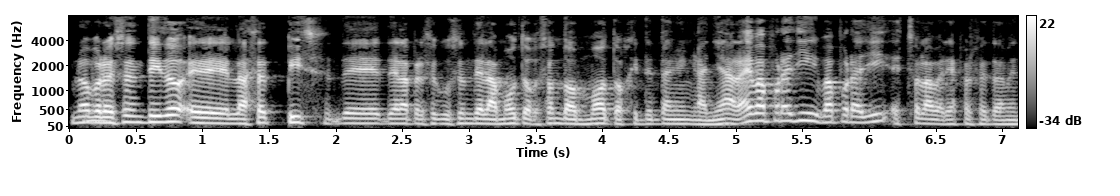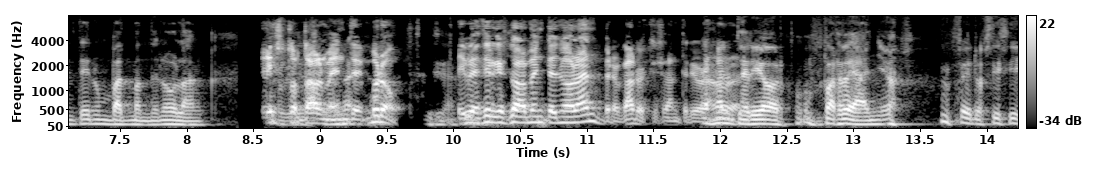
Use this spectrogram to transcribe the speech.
No, pero en ese sentido, eh, la set piece de, de, la persecución de la moto, que son dos motos que intentan engañar, ¡ay, va por allí, va por allí! Esto la verías perfectamente en un Batman de Nolan. Es totalmente. Es bueno, iba a decir que es totalmente Nolan, pero claro, es que es anterior. Es anterior, un par de años. Pero sí, sí.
